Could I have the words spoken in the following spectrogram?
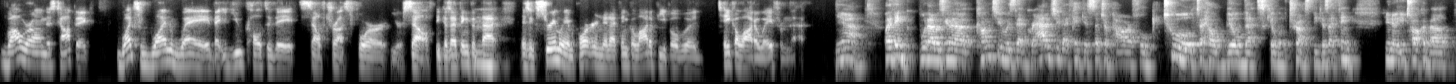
while we're on this topic, what's one way that you cultivate self-trust for yourself because i think that mm. that is extremely important and i think a lot of people would take a lot away from that yeah well, i think what i was going to come to is that gratitude i think is such a powerful tool to help build that skill of trust because i think you know you talk about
